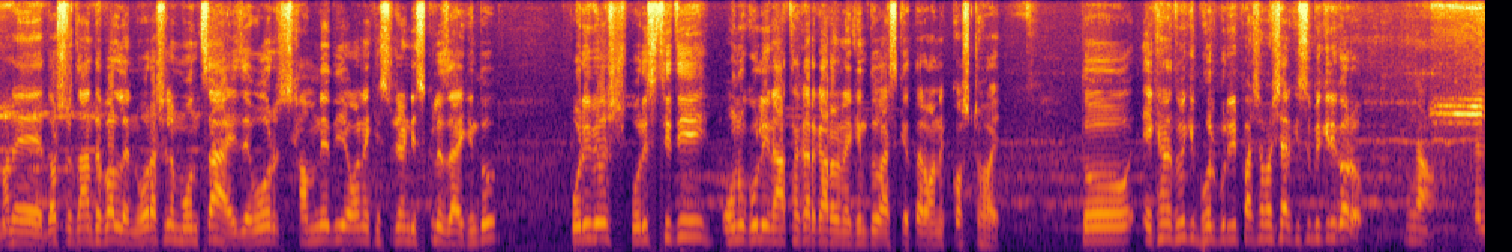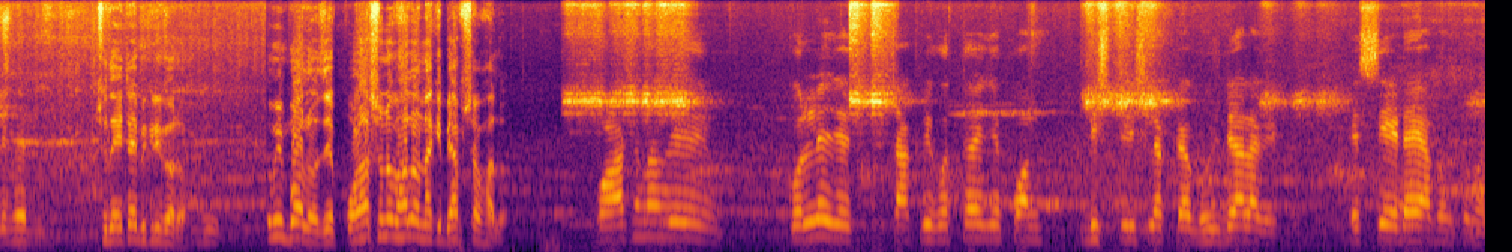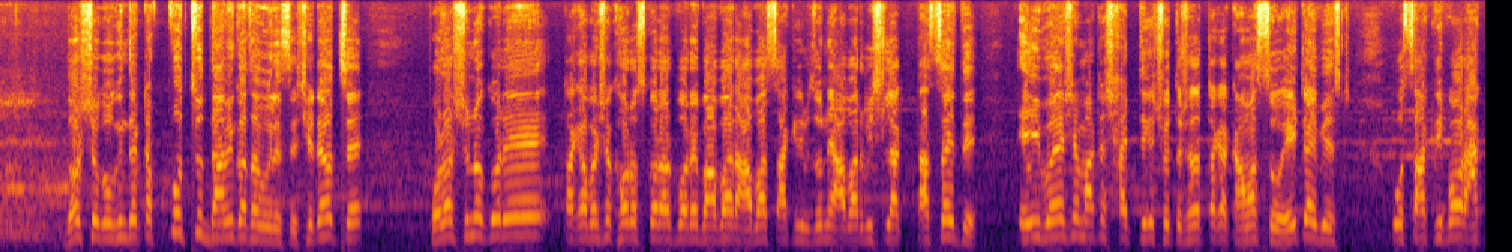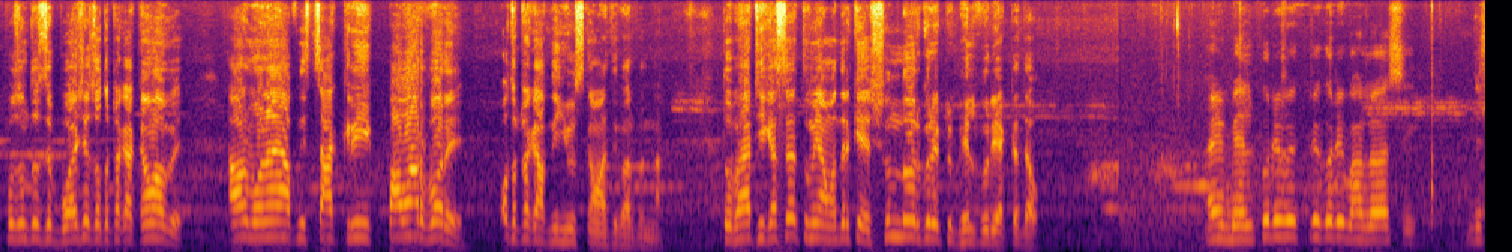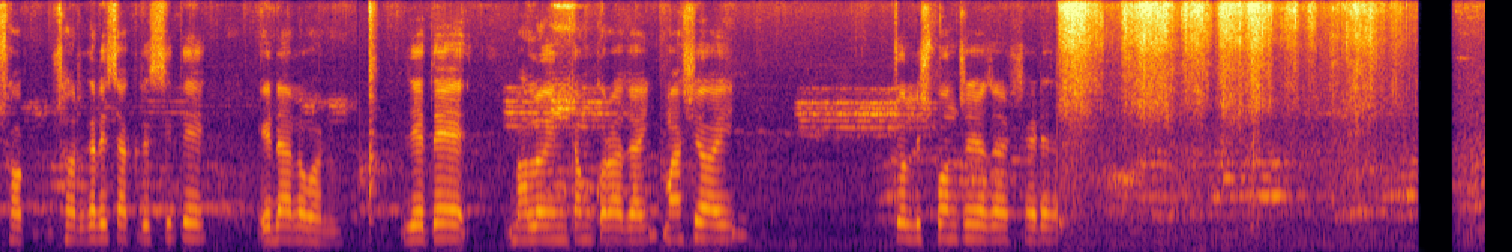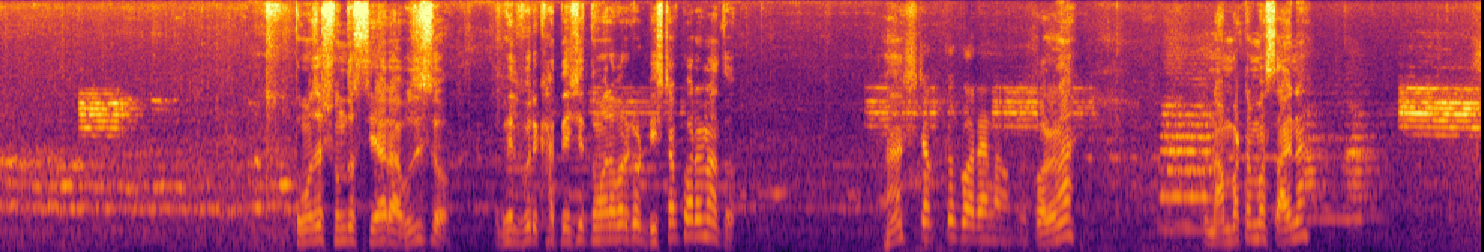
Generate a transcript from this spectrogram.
মানে দর্শক জানতে পারলেন ওর আসলে মন চায় যে ওর সামনে দিয়ে অনেক স্টুডেন্ট স্কুলে যায় কিন্তু পরিবেশ পরিস্থিতি অনুকূলই না থাকার কারণে কিন্তু আজকে তার অনেক কষ্ট হয়। তো এখানে তুমি কি ভোলপুরির পাশাপাশি আর কিছু বিক্রি করো? না শুধু এটাই বিক্রি করো? তুমি বলো যে পড়াশোনা ভালো নাকি ব্যবসা ভালো? পড়াশোনা যে করলে যে চাকরি করতে হয় যে পন বিশ তিরিশ লাখ টাকা ঘুষ দেওয়া লাগে এসছি এটাই আপাতত ভালো। দর্শক ও কিন্তু একটা প্রচুর দামি কথা বলেছে। সেটা হচ্ছে পড়াশোনা করে টাকা পয়সা খরচ করার পরে বাবার আবার চাকরির জন্য আবার বিশ লাখ, তার চাইতে এই বয়সে মাঠে ষাট থেকে সত্তর হাজার টাকা কামাচ্ছ, এইটাই বেস্ট ও চাকরি পাওয়ার আগ পর্যন্ত যে বয়সে যত টাকা কামাবে, আমার মনে হয় আপনি চাকরি পাওয়ার পরে অত টাকা আপনি হিউজ কামাতে পারবেন না। তো ভাইয়া, ঠিক আছে, তুমি আমাদেরকে সুন্দর করে একটু ভেলপুরি একটা দাও। আমি ভেলপুরি বিক্রি করি, ভালো আছি। যে সরকারি চাকরির শীতে এটা হলো ভালো যেতে ভালো ইনকাম করা যায়। মাসে হয় চল্লিশ পঞ্চাশ হাজার ষাট হাজার। তোমার যে সুন্দর চেহারা বুঝিছো? ভেলপুরি খাতে এসে তোমার আবার কেউ ডিস্টার্ব করে না তো? হ্যাঁ? ডিস্টার্ব তো করে না। করে না? নাম্বার টাম্বার চাই না?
